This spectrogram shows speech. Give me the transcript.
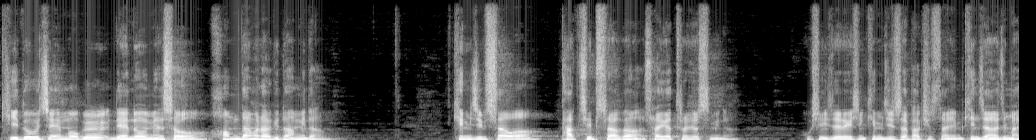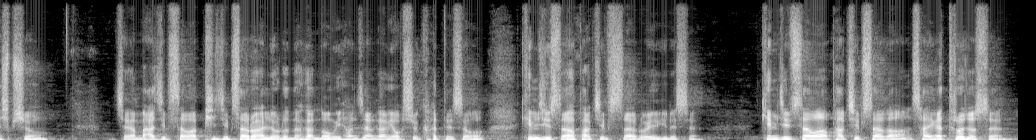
기도 제목을 내놓으면서 험담을 하기도 합니다. 김 집사와 박 집사가 사이가 틀어졌습니다. 혹시 이 자리에 계신 김 집사, 박 집사님 긴장하지 마십시오. 제가 마 집사와 피 집사로 하려고 그러다가 너무 현장감이 없을 것 같아서 김 집사와 박 집사로 얘기를 했어요. 김 집사와 박 집사가 사이가 틀어졌어요.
